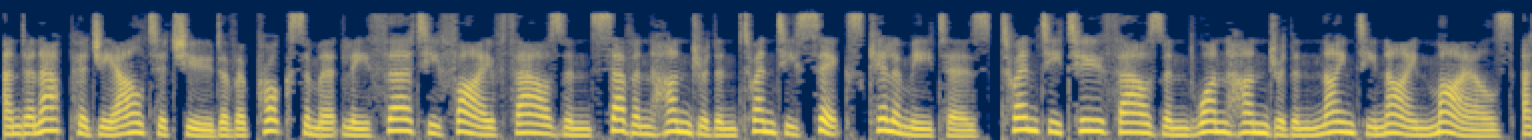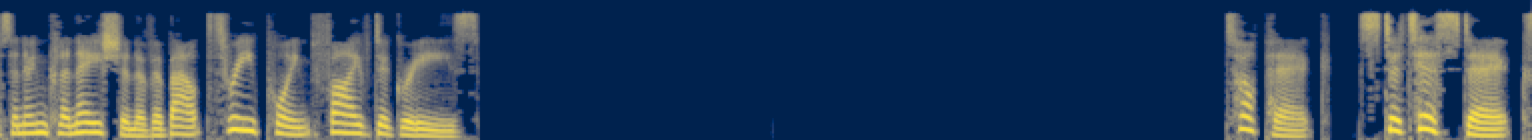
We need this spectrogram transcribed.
and an apogee altitude of approximately 35,726 kilometers (22,199 miles) at an inclination of about 3.5 degrees. Topic: Statistics.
